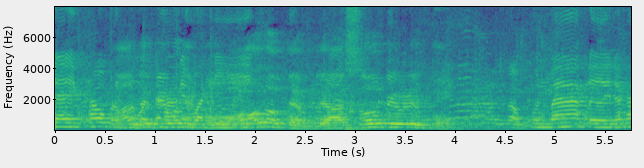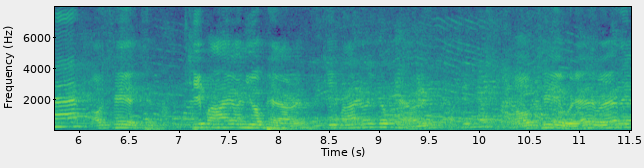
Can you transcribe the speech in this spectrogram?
ได้เข้าประกวดนะคะในวันนี้ All of them. They are so beautiful. ขอบคุณมากเลยนะคะ Okay, keep eye on your parents. Keep eye on your parents. Okay, where where they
